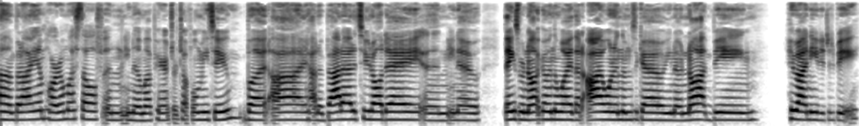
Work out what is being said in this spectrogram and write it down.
Um, but I am hard on myself, and you know my parents are tough on me too. But I had a bad attitude all day, and you know things were not going the way that I wanted them to go. You know, not being who I needed to be.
